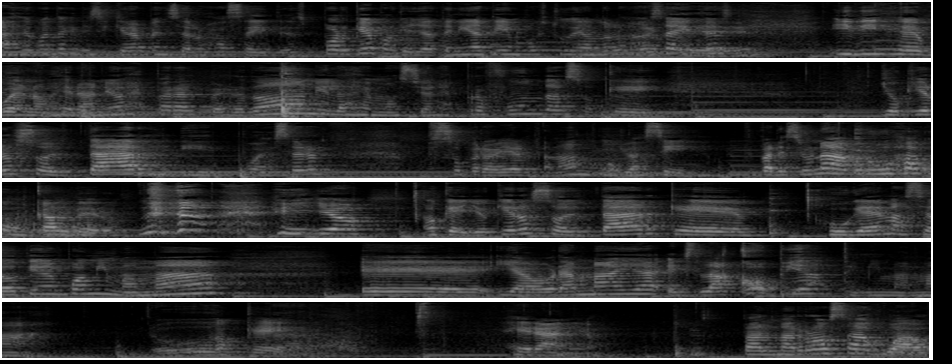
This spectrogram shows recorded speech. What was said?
haz de cuenta que ni siquiera pensé en los aceites. ¿Por qué? Porque ya tenía tiempo estudiando los Ok. aceites y dije, bueno, geranio es para el perdón y las emociones profundas, ok. Yo quiero soltar y puede ser súper abierta, ¿no? Y yo así, parecía una bruja con caldero. y yo, ok, yo quiero soltar que jugué demasiado tiempo a mi mamá eh, y ahora Maya es la copia de mi mamá. Oh, Ok. Geranio. Palma rosa, wow.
